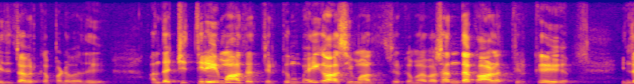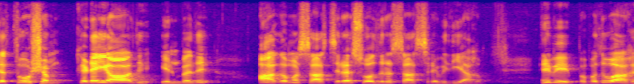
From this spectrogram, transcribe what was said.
இது தவிர்க்கப்படுவது. அந்த சித்திரை மாதத்திற்கும் வைகாசி மாதத்திற்கும் வசந்த காலத்திற்கு இந்த தோஷம் கிடையாது என்பது ஆகம சாஸ்திர சோதர சாஸ்திர விதியாகும். எனவே இப்போ பொதுவாக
